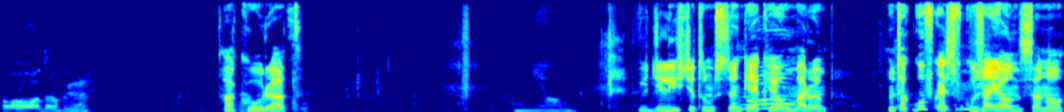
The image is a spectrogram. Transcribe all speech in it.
O, dobrze. Akurat. Nie. Widzieliście tą scenkę, jak ja umarłem? No ta główka jest wkurzająca, no.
